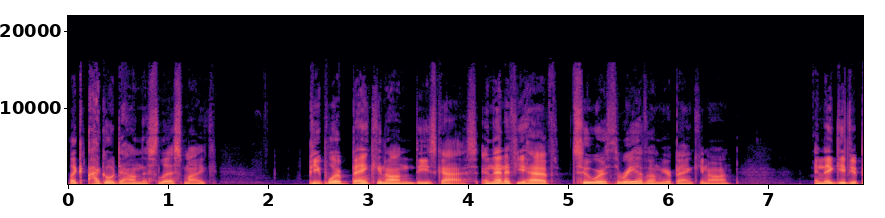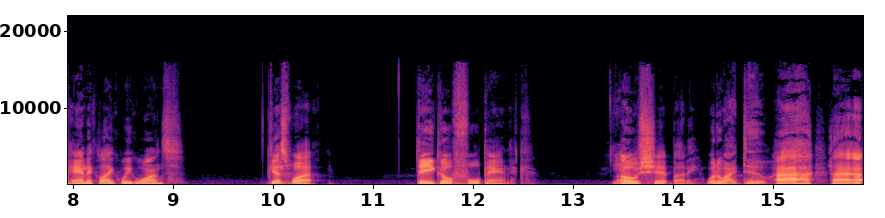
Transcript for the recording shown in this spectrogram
Like, I go down this list, Mike. People are banking on these guys. And then if you have two or three of them you're banking on, and they give you panic like week once, guess what? They go full panic. Yeah. Oh shit, buddy. What do I do? Ah, ah,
